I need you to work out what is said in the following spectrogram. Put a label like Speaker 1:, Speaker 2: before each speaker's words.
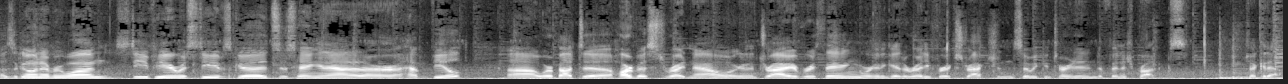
Speaker 1: How's it going everyone? Steve here with Steve's Goods, just hanging out at our hemp field. Uh, we're about to harvest right now. We're gonna dry everything. We're gonna get it ready for extraction so we can turn it into finished products. Check it out.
